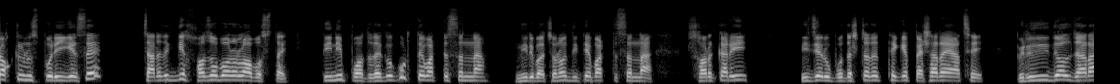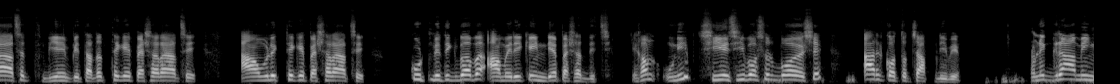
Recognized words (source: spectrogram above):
ডক্টর ইউনুস পড়িয়ে গেছে, চারিদিক দিয়ে হজবরল অবস্থায়। তিনি পদত্যাগও করতে পারতেছেন না, নির্বাচনও দিতে পারতেছেন না। সরকারি নিজের উপদেষ্টাদের থেকে পেশারায় আছে। বিরোধী দল যারা আছে, বিএনপি তাদের থেকে পেশারা আছে, আওয়ামী লীগ থেকে পেশারা আছে। কূটনীতিকভাবে আমেরিকা, ইন্ডিয়া প্রেশার দিচ্ছে। এখন উনি ছিয়াশি বছর বয়সে আর কত চাপ নিবে? উনি গ্রামীণ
